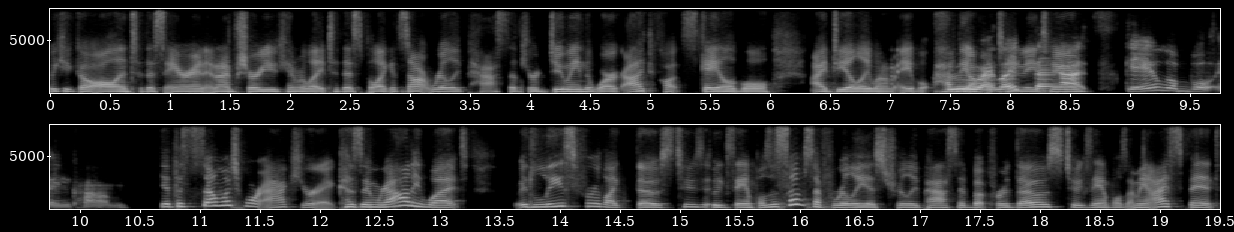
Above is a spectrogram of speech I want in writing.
we could go all into this, Erinn, and I'm sure you can relate to this, but like it's not really passive. You're doing the work. I like to call it scalable, ideally, when I'm able have Ooh, the opportunity I like that. to. Scalable income. Yeah, that's so much more accurate because in reality, what at least for like those two examples, and some stuff really is truly passive, but for those two examples, I mean, I spent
